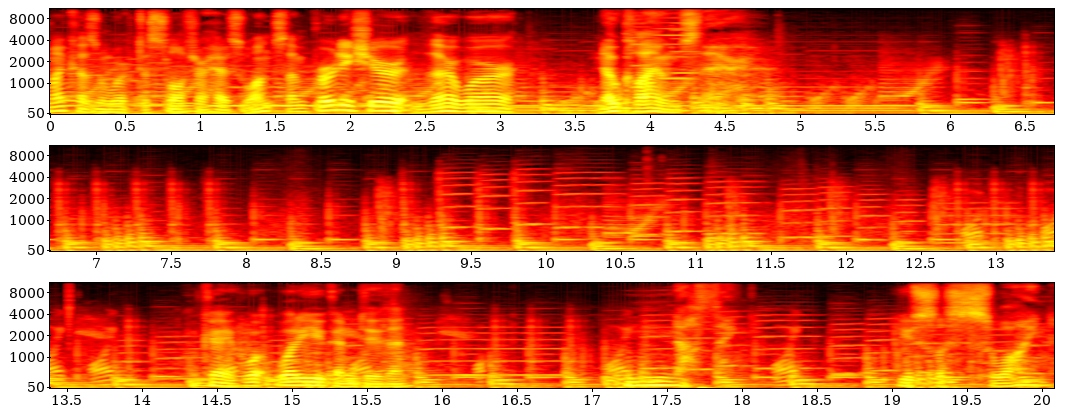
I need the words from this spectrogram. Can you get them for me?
My cousin worked a slaughterhouse once. I'm pretty sure there were no clowns there. Okay, what what are you gonna do then? Nothing. Useless swine.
